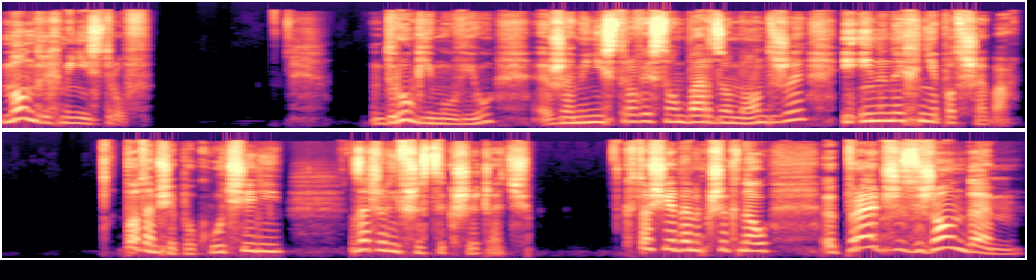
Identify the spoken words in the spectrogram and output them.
mądrych ministrów. Drugi mówił, że ministrowie są bardzo mądrzy i innych nie potrzeba. Potem się pokłócili, zaczęli wszyscy krzyczeć. Ktoś jeden krzyknął: Precz z rządem!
